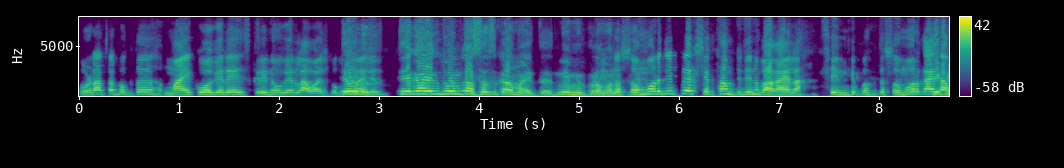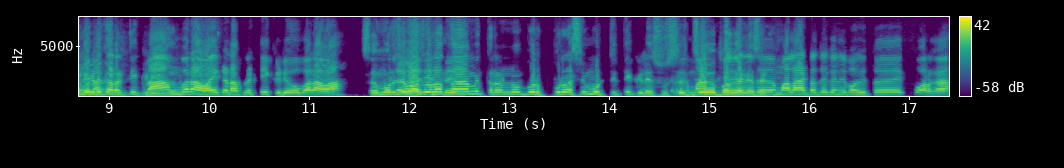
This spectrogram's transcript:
थोडं आता फक्त माईक वगैरे स्क्रीन वगैरे लावायचं फक्त तेवढं राहिलेत. ते काय एक दोन तासाचं काम आहे तर नेहमीप्रमाणे. इथं समोर जे प्रेक्षक थांबते तिने बघायला त्यांनी फक्त समोर काय? करा लांब राहावा इकडे आपलं टेकडी उभा राहावा. समोरच्या बाजूला दिसतंय. आता मित्रांनो भरपूर असे मोठी तिकडे सुसज्ज मागच्या वेळेस बघण्यासाठी. मला आठवतंय गणेश भाऊ इथं एक पोरगा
